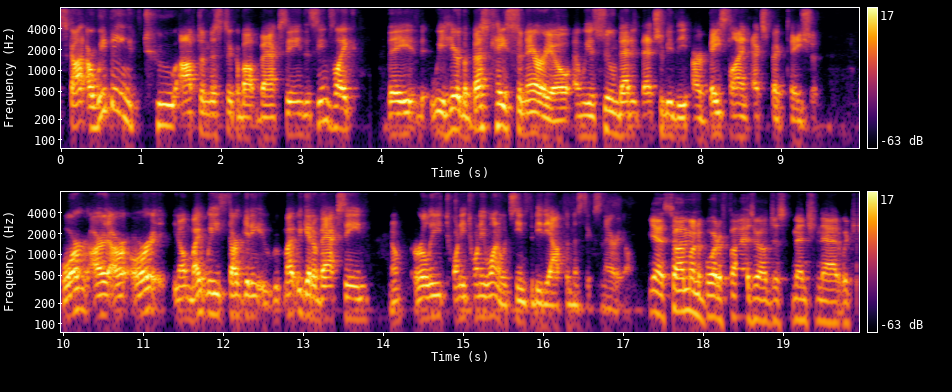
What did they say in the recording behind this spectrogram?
Scott, are we being too optimistic about vaccines? It seems like they we hear the best case scenario and we assume that that should be the our baseline expectation. Or are, are or you know might we start getting might we get a vaccine you know early 2021 which seems to be the optimistic scenario? Yeah so i'm on the board of pfizer. I'll just mention that which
